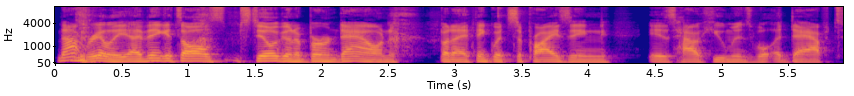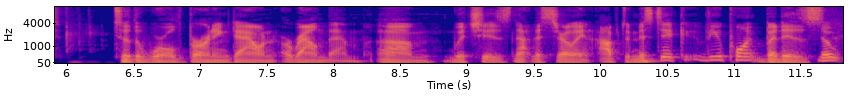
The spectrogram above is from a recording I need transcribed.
not really. I think it's all still going to burn down. But I think what's surprising is how humans will adapt to the world burning down around them, um, which is not necessarily an optimistic viewpoint, but is Nope.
